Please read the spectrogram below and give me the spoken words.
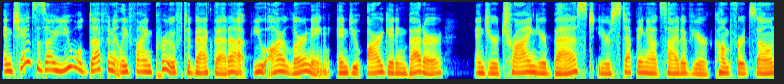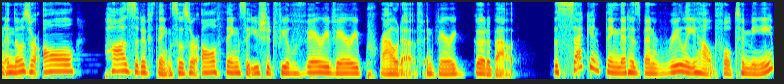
and chances are you will definitely find proof to back that up. You are learning and you are getting better and you're trying your best. You're stepping outside of your comfort zone. And those are all positive things. Those are all things that you should feel very, very proud of and very good about. The second thing that has been really helpful to me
